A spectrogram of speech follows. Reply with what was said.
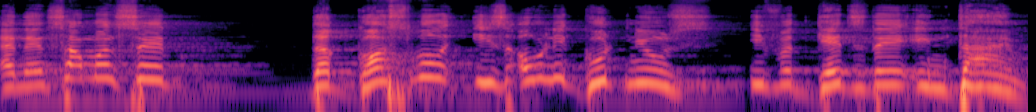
And then someone said, the gospel is only good news if it gets there in time.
